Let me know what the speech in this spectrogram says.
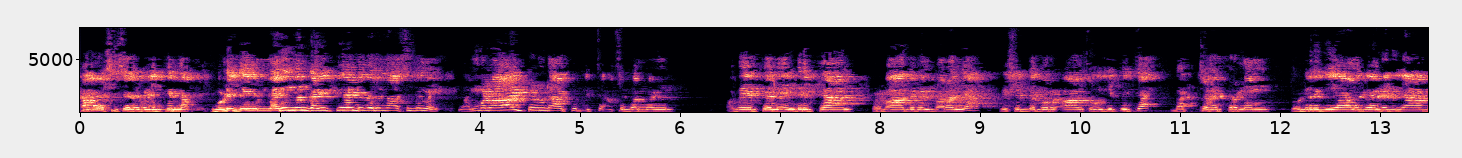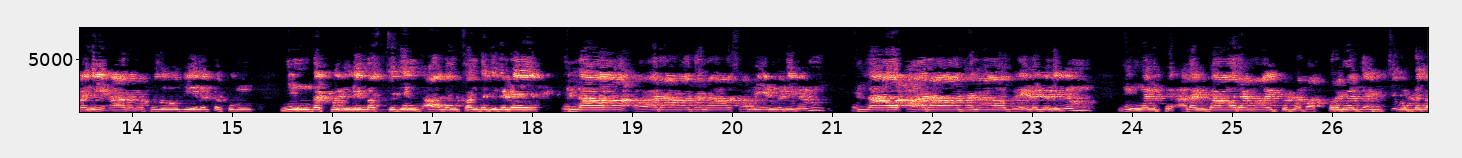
കാശ് ചെലവഴിക്കുന്ന ഗുളികയും മരുന്നും കഴിക്കേണ്ടി വരുന്ന അസുഖങ്ങൾ. നമ്മളായിട്ട് ഉണ്ടാക്കി വെച്ച അസുഖങ്ങൾ അവയൊക്കെ നിയന്ത്രിക്കാൻ പ്രവാചകൻ പറഞ്ഞ വിശുദ്ധ ഖുർആൻ സൂചിപ്പിച്ച ഭക്ഷണക്രമം തുടരുകയാണ് വേണ്ടത് കുല്ലി മസ്ജിദിൻ ആദം സന്തതികളെ എല്ലാ ആരാധനാ സമയങ്ങളിലും എല്ലാ ആരാധനാ വേളകളിലും നിങ്ങൾക്ക് അലങ്കാരമായിട്ടുള്ള വസ്ത്രങ്ങൾ ധരിച്ചു കൊള്ളുക.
